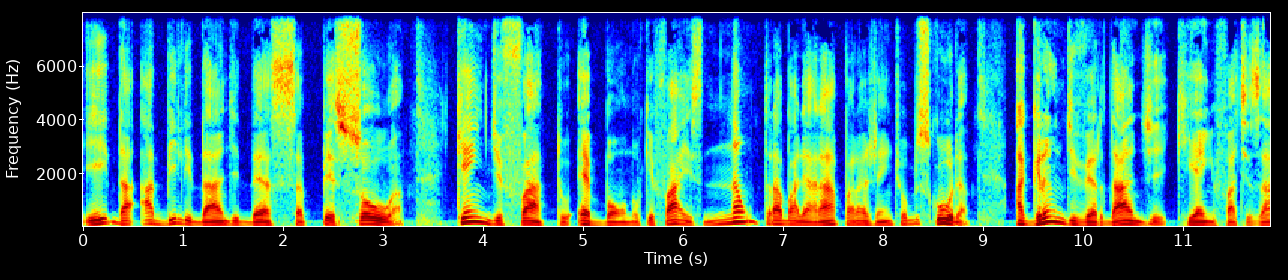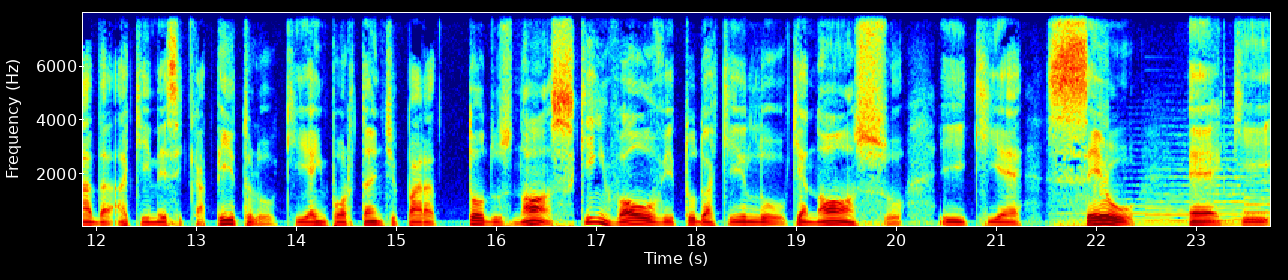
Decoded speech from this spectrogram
e da habilidade dessa pessoa. Quem de fato é bom no que faz não trabalhará para a gente obscura. A grande verdade que é enfatizada aqui nesse capítulo, que é importante para todos nós, que envolve tudo aquilo que é nosso e que é seu, é que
